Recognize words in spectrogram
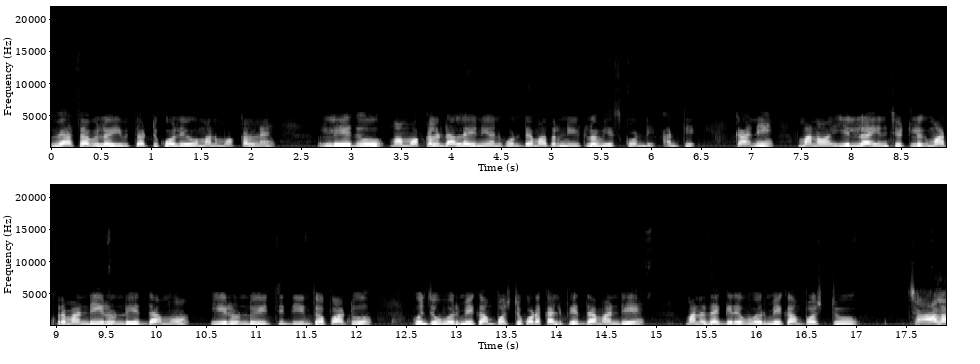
వేసవిలో ఇవి తట్టుకోలేవు మన మొక్కల్ని. లేదు మా మొక్కలు డల్ అయినాయి అనుకుంటే మాత్రం నీటిలో వేసుకోండి అంతే. కానీ మనం ఇల్లు అయిన చెట్లకు మాత్రం అండి ఈ రెండు ఇద్దాము. ఈ రెండు ఇచ్చి దీంతో పాటు కొంచెం వర్మీ కంపోస్ట్ కూడా కలిపి ఇద్దామండి మన దగ్గర వర్మీ కంపోస్టు చాలా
